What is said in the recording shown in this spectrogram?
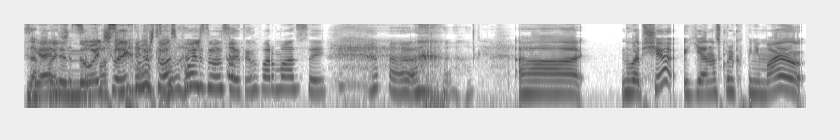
захочется ноль человек может воспользоваться этой информацией. А, ну, вообще, я, насколько понимаю,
